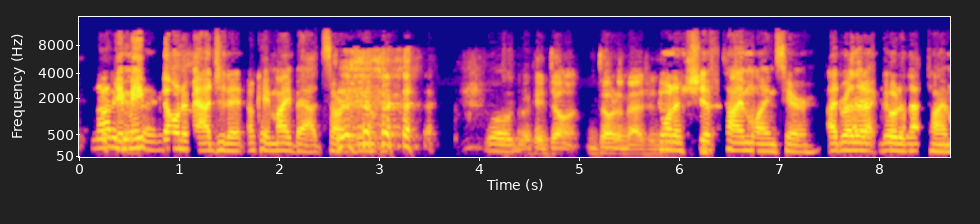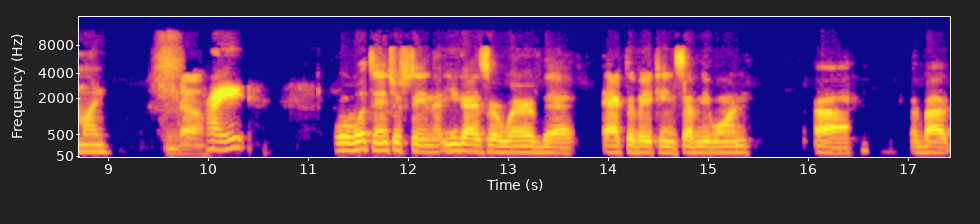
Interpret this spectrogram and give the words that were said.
not okay, a maybe thing. don't imagine it. Okay, my bad. Sorry. Well, okay, don't don't imagine. don't want to shift timelines here. I'd rather not go to that timeline. No. right Well, what's interesting that you guys are aware of the Act of 1871 uh, about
